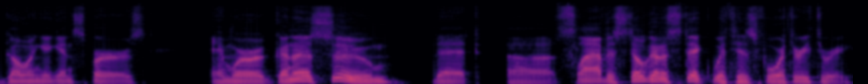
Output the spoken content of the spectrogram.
going against Spurs? And we're going to assume that uh, Slav is still going to stick with his 4 3 3.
